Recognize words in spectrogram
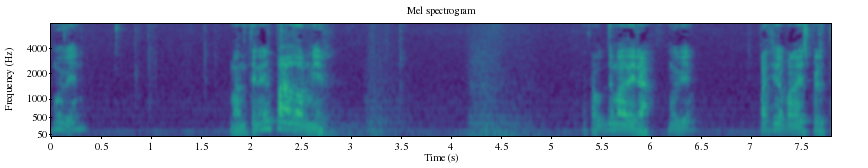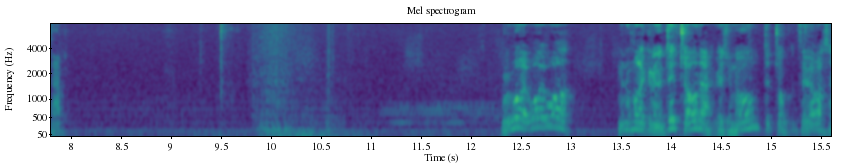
Muy bien. Mantener para dormir. Ataúd de madera. Muy bien. Espacio para despertar. Voy, voy, voy. Menos mal que no hay techo ahora, que si no te, te dabas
